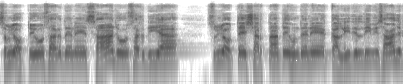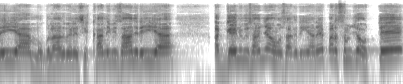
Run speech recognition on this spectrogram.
ਸਮਝੌਤੇ ਹੋ ਸਕਦੇ ਨੇ, ਸਾਂਝ ਹੋ ਸਕਦੀ ਆ। ਸਮਝੌਤੇ ਸ਼ਰਤਾਂ ਤੇ ਹੁੰਦੇ ਨੇ, ਅਕਾਲੀ ਦਲ ਦੀ ਵੀ ਸਾਂਝ ਰਹੀ ਆ, ਮੁਗਲਾਂ ਦੇ ਵੇਲੇ ਸਿੱਖਾਂ ਦੀ ਵੀ ਸਾਂਝ ਰਹੀ ਆ। ਅੱਗੇ ਨੂੰ ਵੀ ਸਾਂਝਾਂ ਹੋ ਸਕਦੀਆਂ ਨੇ, ਪਰ ਸਮਝੌਤੇ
